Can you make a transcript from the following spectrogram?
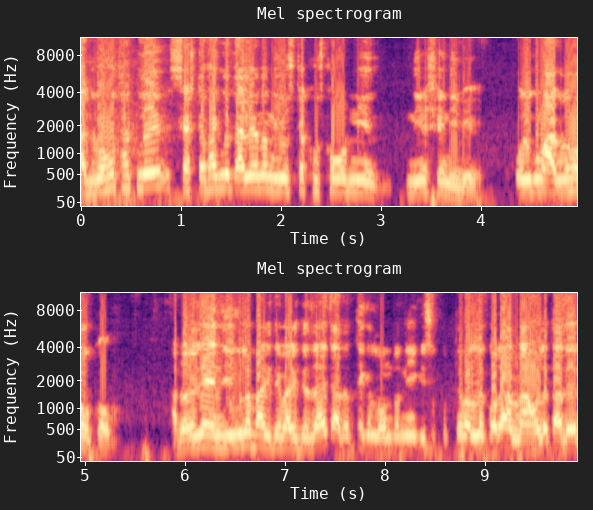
আগ্রহ থাকলে চেষ্টা থাকলে তাহলে না নিউজটা খোঁজ খবর নিয়ে নিয়ে সে নিবে। ওরকম আগ্রহ কম। আপনার ওই যে এনজিও গুলো বাড়িতে বাড়িতে যায় তাদের থেকে লোন তো নিয়ে কিছু করতে পারলে করে আর না হলে তাদের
